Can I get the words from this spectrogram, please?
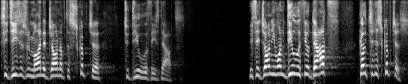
See, Jesus reminded John of the Scripture to deal with these doubts. He said, John, you want to deal with your doubts? Go to the Scriptures,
